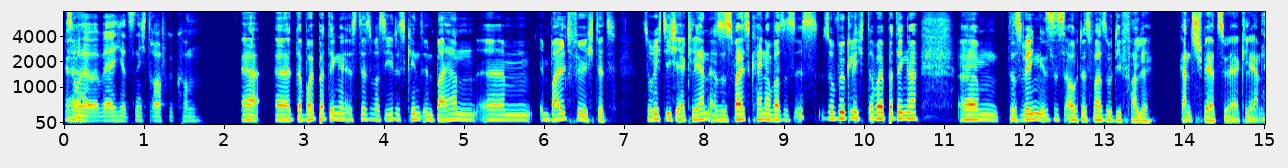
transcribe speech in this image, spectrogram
ja. so wäre ich jetzt nicht drauf gekommen. Ja, äh, der Wolperdinger ist das, was jedes Kind in Bayern ähm, im Wald fürchtet so richtig erklären. Also es weiß keiner, was es ist, so wirklich, der Wolperdinger. Ähm, deswegen ist es auch, das war so die Falle. Ganz schwer zu erklären.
